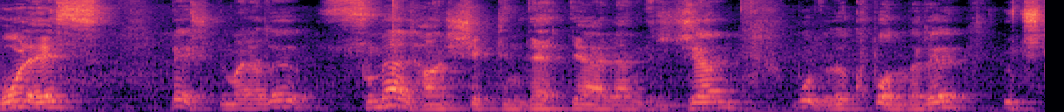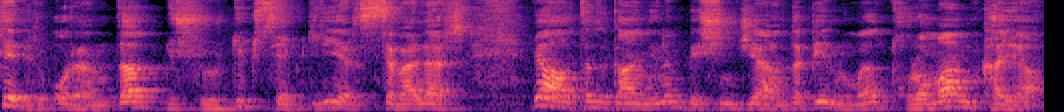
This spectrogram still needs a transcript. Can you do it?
Voles, 5 numaralı Sumelhan şeklinde değerlendireceğim. Burada da kuponları 3'te 1 oranında düşürdük sevgili yarışseverler. Ve Altılı Ganyan'ın 5. ayağında 1 numaralı Toromankaya,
